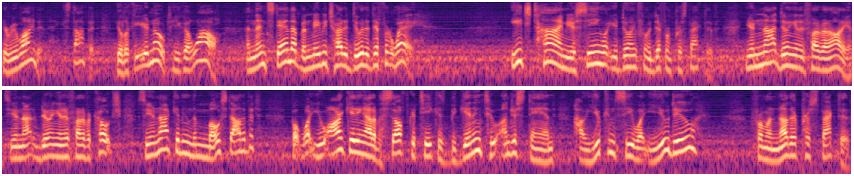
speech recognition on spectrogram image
You rewind it. You stop it. You look at your note. You go, wow, and then stand up and maybe try to do it a different way. Each time you're seeing what you're doing from a different perspective. You're not doing it in front of an audience. You're not doing it in front of a coach. So you're not getting the most out of it, But what you are getting out of a self-critique is beginning to understand how you can see what you do from another perspective.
